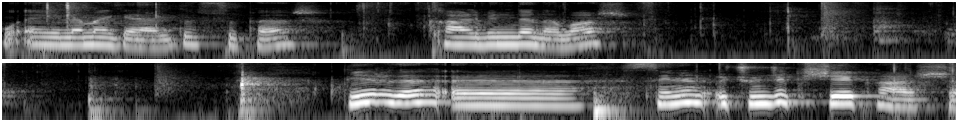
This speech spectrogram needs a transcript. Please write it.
Bu eyleme geldi. Süper. Kalbinde ne var? Bir de eee, senin üçüncü kişiye karşı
